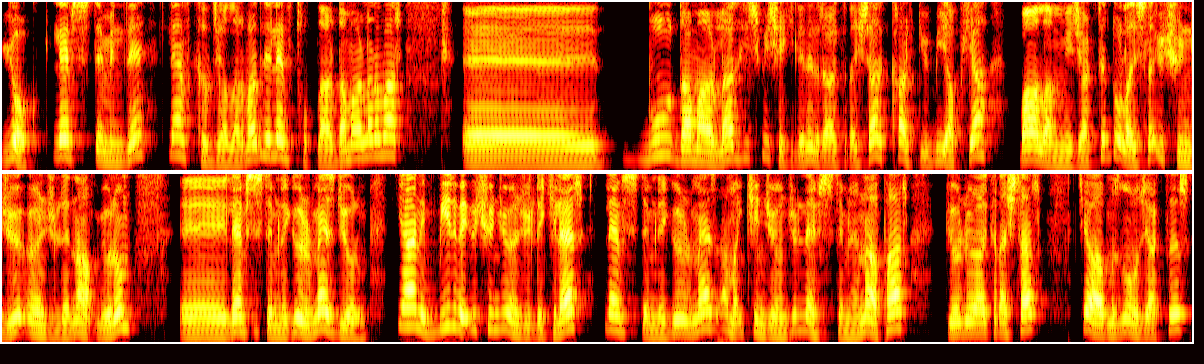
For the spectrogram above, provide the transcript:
yok. Lenf sisteminde lenf kılcalları var. Bir de lenf toplar damarları var. Ee, bu damarlar hiçbir şekilde nedir arkadaşlar? Kalp gibi bir yapıya bağlanmayacaktır. Dolayısıyla üçüncü öncüle ne yapmıyorum? E, lenf sistemine görülmez diyorum. Yani bir ve üçüncü öncüldekiler lenf sistemine görülmez ama ikinci öncül lenf sistemine ne yapar? Görülür arkadaşlar. Cevabımız ne olacaktır?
